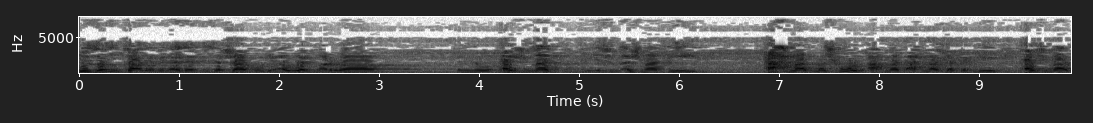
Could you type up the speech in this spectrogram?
يظن طالب العلم إذا شافه لأول مرة إنه أجمد في اسم أجمد فيه أحمد مشهور أحمد أحمد لكن في أجمد.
